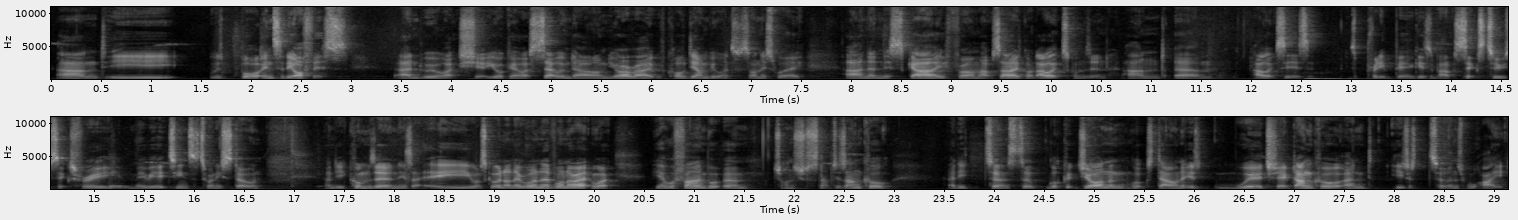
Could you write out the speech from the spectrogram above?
and he was brought into the office, and we were like, "Shit, you okay? Let's settle him down. You're all right. We've called the ambulance. It's on its way." And then this guy from outside called Alex comes in, and um, Alex is is pretty big. He's about 6'2", 6'3", maybe eighteen to twenty stone. And he comes in and he's like, Hey, what's going on, everyone? Everyone all right? I'm like, Yeah, we're fine, but um, John's just snapped his ankle. And he turns to look at John and looks down at his weird shaped ankle and he just turns white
